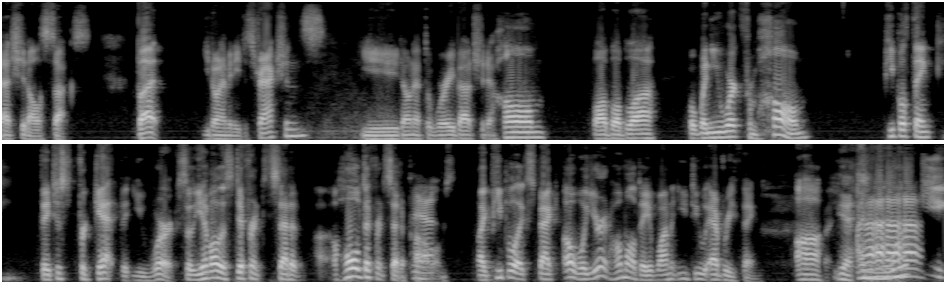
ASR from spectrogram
That shit all sucks. But you don't have any distractions. You don't have to worry about shit at home. Blah blah blah. But when you work from home, people think they just forget that you work. So you have all this different set of a whole different set of Yeah. problems. Like people expect, oh well, you're at home all day. Why don't you do everything? Uh, yes. I'm working.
